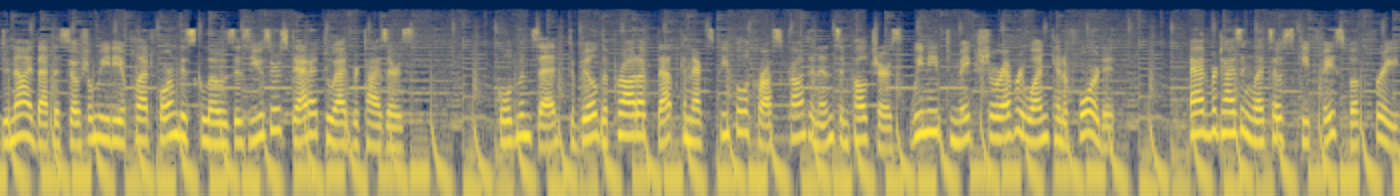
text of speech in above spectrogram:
denied that the social media platform discloses users' data to advertisers. Goldman said, to build a product that connects people across continents and cultures, we need to make sure everyone can afford it. Advertising lets us keep Facebook free.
